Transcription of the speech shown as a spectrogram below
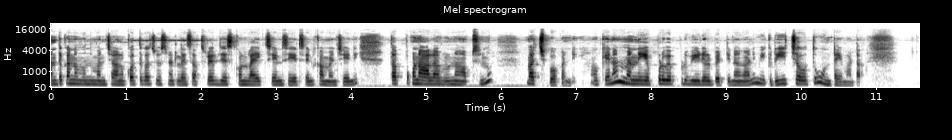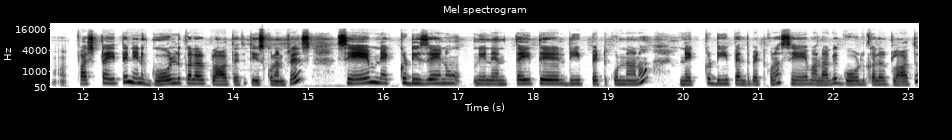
అంతకన్నా ముందు మన ఛానల్ కొత్తగా చూసినట్లయితే సబ్స్క్రైబ్ చేసుకొని లైక్ చేయండి షేర్ చేయండి కామెంట్ చేయండి. తప్పకుండా అలా ఉన్న ఆప్షన్ మర్చిపోకండి. ఓకేనా మన ఎప్పుడు ఎప్పుడు వీడియోలు పెట్టినా కానీ మీకు రీచ్ అవుతూ ఉంటాయి అన్నమాట ఫస్ట్ అయితే నేను గోల్డ్ కలర్ క్లాత్ అయితే తీసుకున్నాను ఫ్రెండ్స్. సేమ్ నెక్ డిజైను నేను ఎంతైతే డీప్ పెట్టుకున్నానో నెక్ డీప్ ఎంత పెట్టుకున్నా సేమ్ అలాగే గోల్డ్ కలర్ క్లాత్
